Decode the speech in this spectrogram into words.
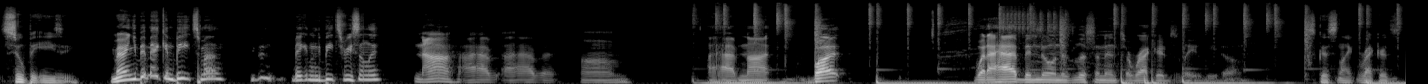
Super easy. Marin, you been making beats, man. You been making any beats recently? Nah, I have I haven't. Um I have not. But what I have been doing is listening to records lately though. It's just like records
